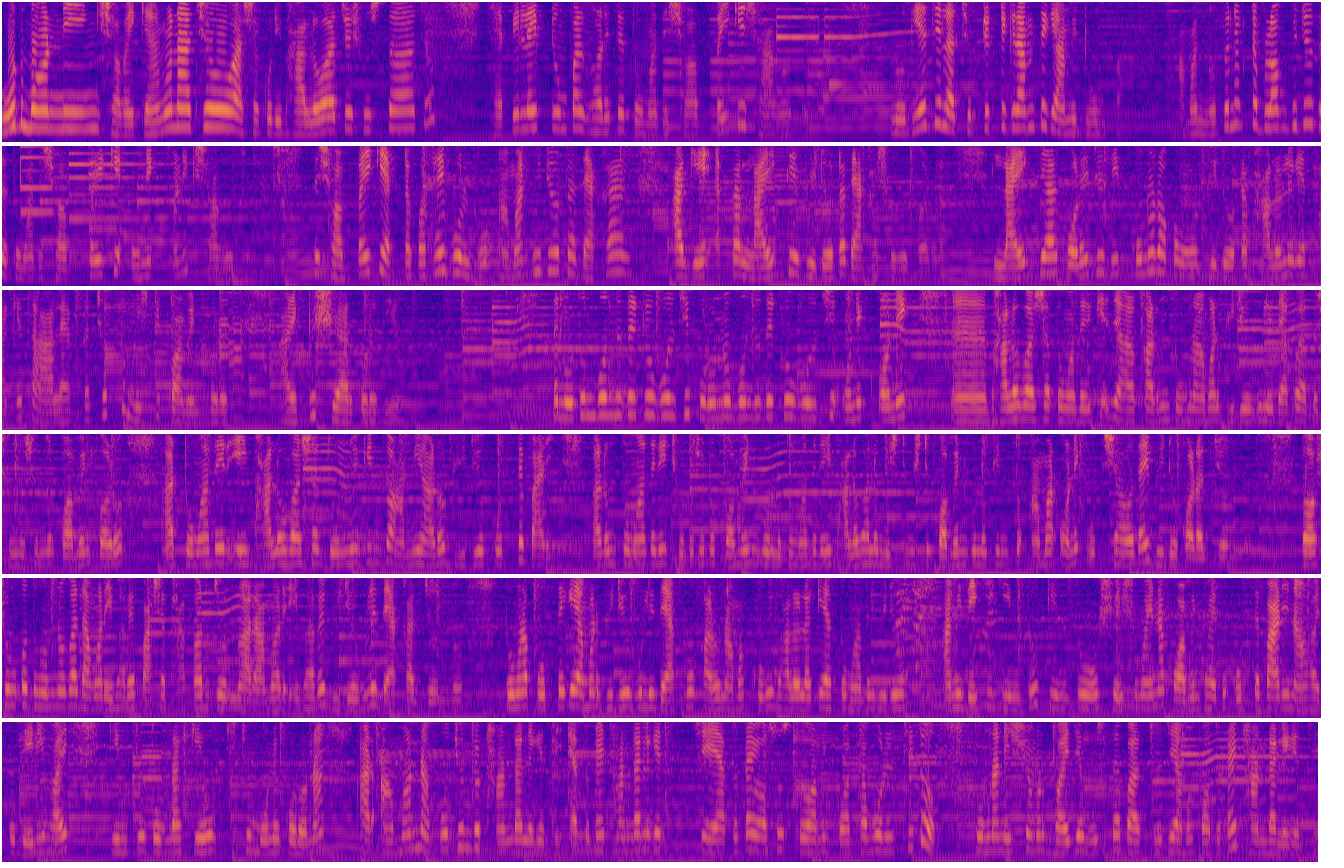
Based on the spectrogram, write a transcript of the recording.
Good morning সবাই কেমন আছো? আশা করি ভালো আছো, সুস্থ আছো। হ্যাপি লাইফ টুম্পার ঘরেতে তোমাদের সবাইকে স্বাগত। নদিয়া জেলার ছোট্ট একটি গ্রাম থেকে আমি টুম্পা। আমার নতুন একটা ব্লগ ভিডিওতে তোমাদের সবাইকে অনেক অনেক স্বাগত। তো সবাইকে একটা কথাই বলব, আমার ভিডিওটা দেখার আগে একটা লাইক দিয়ে ভিডিওটা দেখা শুরু করো। লাইক দেওয়ার পরে যদি কোনো রকম আমার ভিডিওটা ভালো লেগে থাকে, তাহলে একটা ছোট্ট মিষ্টি কমেন্ট করে আর একটু শেয়ার করে দিও। তা নতুন বন্ধুদেরকেও বলছি, পুরনো বন্ধুদেরকেও বলছি, অনেক অনেক ভালোবাসা তোমাদেরকে। যার কারণ তোমরা আমার ভিডিওগুলি দেখো, এত সুন্দর সুন্দর কমেন্ট করো। আর তোমাদের এই ভালোবাসার জন্যই কিন্তু আমি আরও ভিডিও করতে পারি। কারণ তোমাদের এই ছোট ছোট কমেন্টগুলো তোমাদের এই ভালো ভালো মিষ্টি মিষ্টি কমেন্টগুলো কিন্তু আমার অনেক উৎসাহ দেয় ভিডিও করার জন্য। তো অসংখ্য ধন্যবাদ আমার এভাবে পাশে থাকার জন্য আর আমার এভাবে ভিডিওগুলি দেখার জন্য। তোমরা প্রত্যেকে আমার ভিডিওগুলি দেখো কারণ আমার খুবই ভালো লাগে আর তোমাদের ভিডিও আমি দেখি কিন্তু কিন্তু সেই সময় না কমেন্ট হয়তো করতে পারি না, হয়তো দেরি হয়, কিন্তু তোমরা কেউ কিছু মনে করো না। আর আমার না প্রচণ্ড ঠান্ডা লেগেছে, এতটাই ঠান্ডা লেগেছে, এতটাই অসুস্থ আমি কথা বলছি তো, তোমরা নিশ্চয়ই আমার ভয় যে বুঝতে পারছ যে আমার কতটাই ঠান্ডা লেগেছে।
